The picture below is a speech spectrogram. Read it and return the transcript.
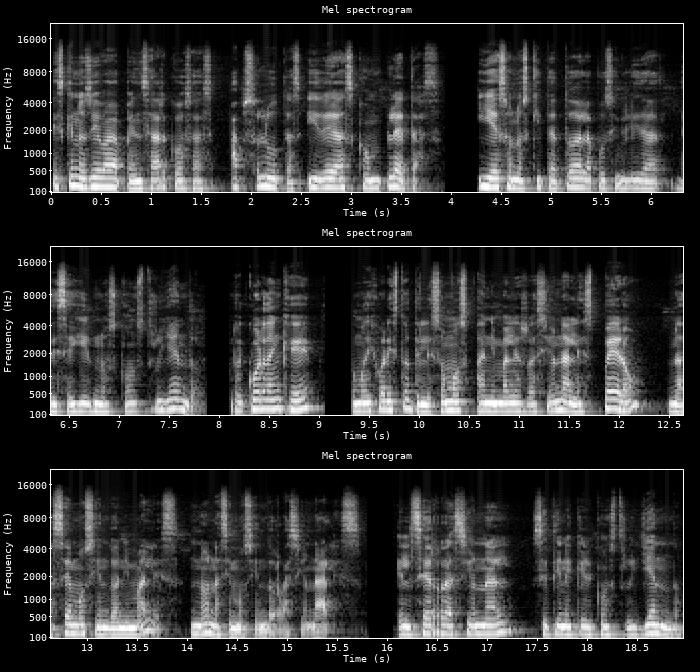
es que nos lleva a pensar cosas absolutas, ideas completas, y eso nos quita toda la posibilidad de seguirnos construyendo. Recuerden que, como dijo Aristóteles, somos animales racionales, pero nacemos siendo animales, no nacemos siendo racionales. El ser racional se tiene que ir construyendo.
